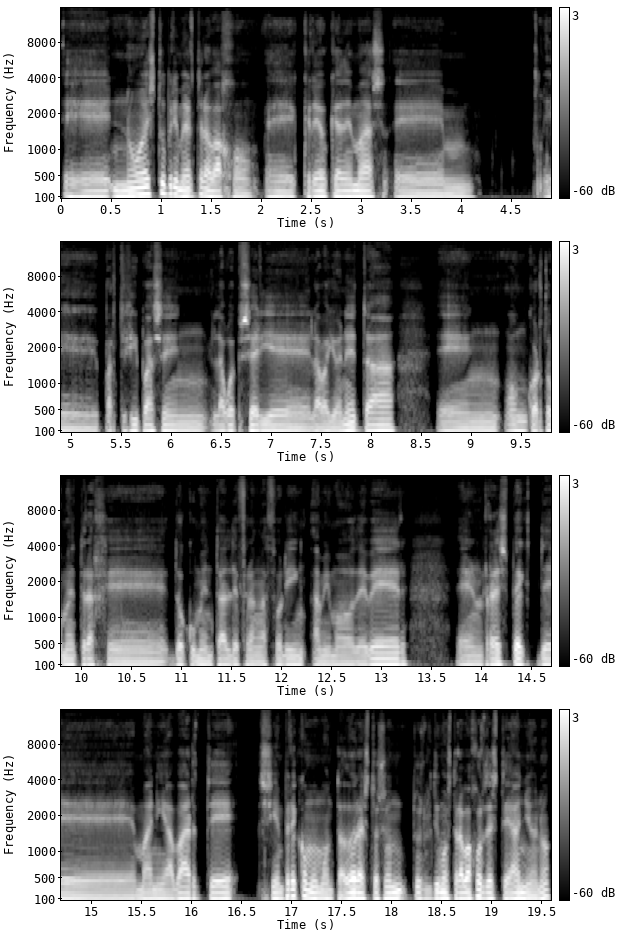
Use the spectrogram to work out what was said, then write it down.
Eh, no es tu primer trabajo. Eh, creo que además participas en la webserie La Bayoneta, en un cortometraje documental de Fran Azorín, A mi modo de ver, en Respect de Mania Barte, siempre como montadora. Estos son tus últimos trabajos de este año, ¿no?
